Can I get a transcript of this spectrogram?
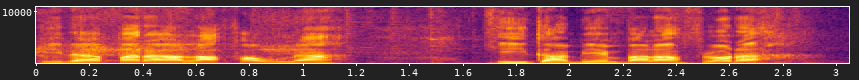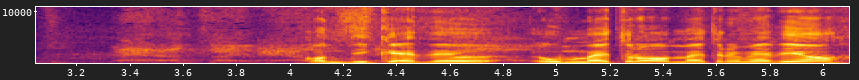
vida para la fauna y también para la flora. Con diques de un metro o metro y medio,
